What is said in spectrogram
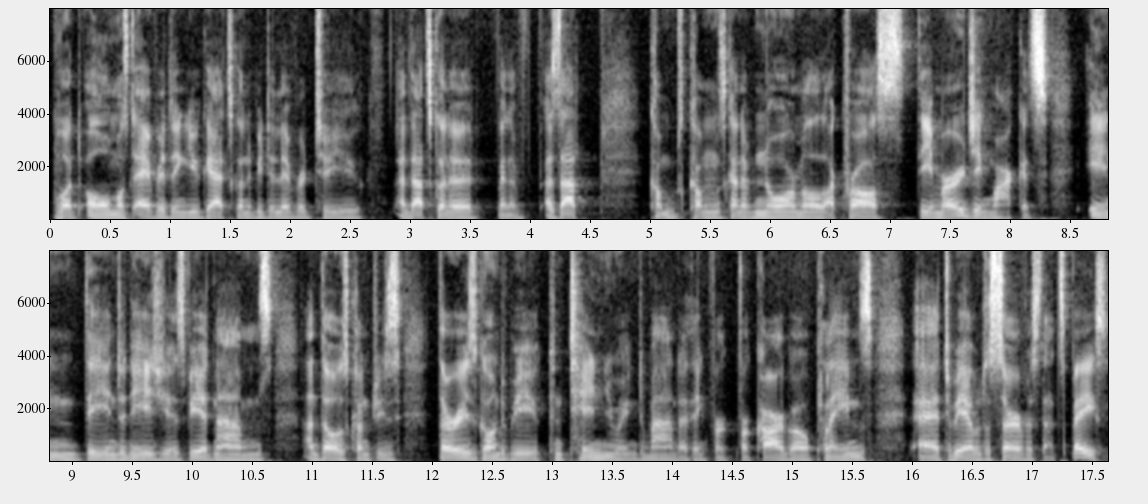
but almost everything you get is going to be delivered to you and that's going to kind of as that comes comes kind of normal across the emerging markets in the Indonesias, Vietnams, and those countries, there is going to be a continuing demand, I think, for, for cargo planes uh, to be able to service that space.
